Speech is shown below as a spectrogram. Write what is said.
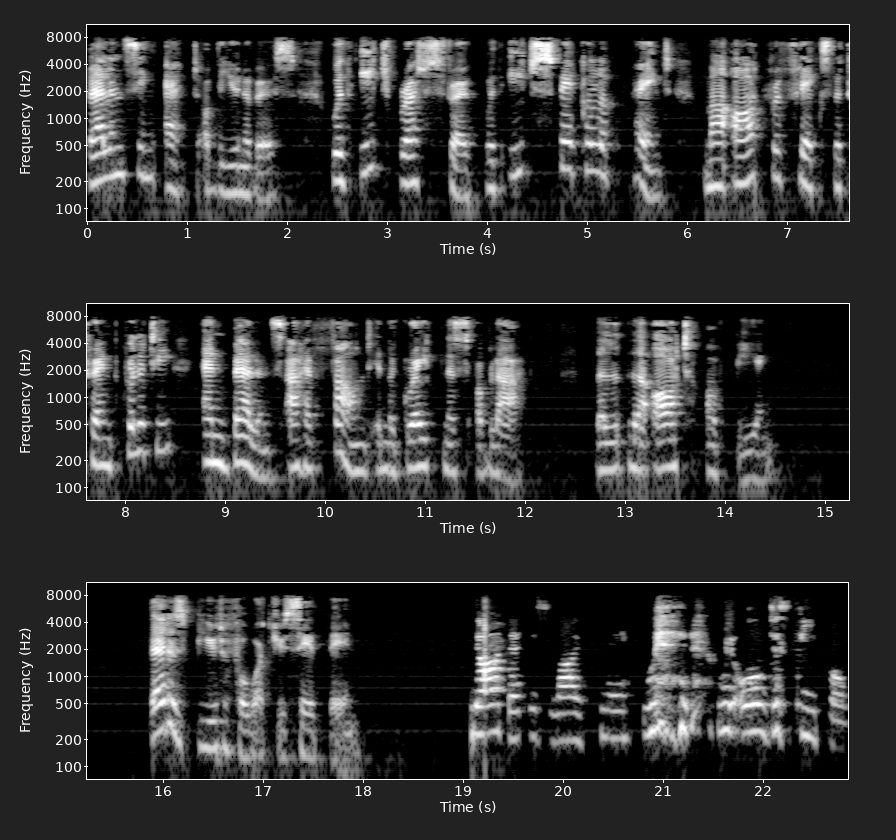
balancing act of the universe. With each brushstroke, with each speckle of paint, my art reflects the tranquility and balance I have found in the greatness of life, the, the art of being. That is beautiful what you said then. Yeah, that is life, me. We, we're all just people.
